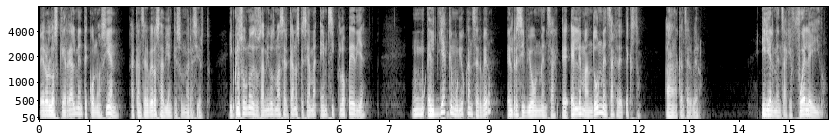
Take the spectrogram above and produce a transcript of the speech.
Pero los que realmente conocían a Cancerbero sabían que eso no era cierto. Incluso uno de sus amigos más cercanos, que se llama Enciclopedia, el día que murió Cancerbero, él recibió un mensaje, eh, él le mandó un mensaje de texto a Cancerbero. Y el mensaje fue leído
